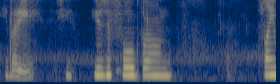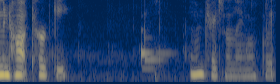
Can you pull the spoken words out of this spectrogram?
Hey, buddy. Here's a full-blown flaming hot turkey. I want to check something real quick.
